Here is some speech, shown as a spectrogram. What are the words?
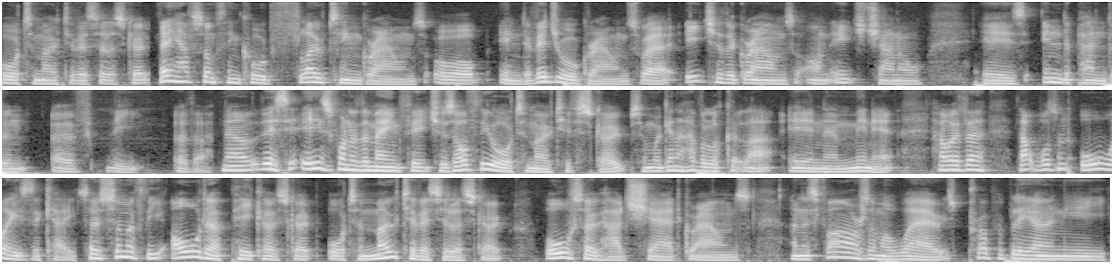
automotive oscilloscopes, they have something called floating grounds or individual grounds, where each of the grounds on each channel is independent of the other. Now, this is one of the main features of the automotive scopes, and we're going to have a look at that in a minute. However, that wasn't always the case. So, some of the older Picoscope automotive oscilloscope also had shared grounds. And as far as I'm aware, it's probably only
